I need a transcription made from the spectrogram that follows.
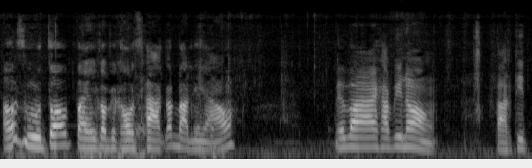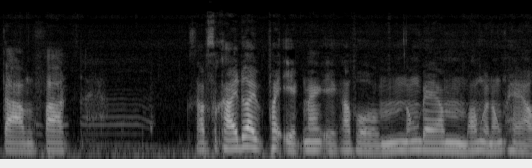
เอาสู่ต่อไปก็ไปเข้าฉากกันบัดนี้เอา บ๊ายบายครับพี่น้อง ฝากติดตามฝาก Subscribe ด้วยพระเอกนางเอกครับ ผมน้องแบมพร้อมกับน้องแพรว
